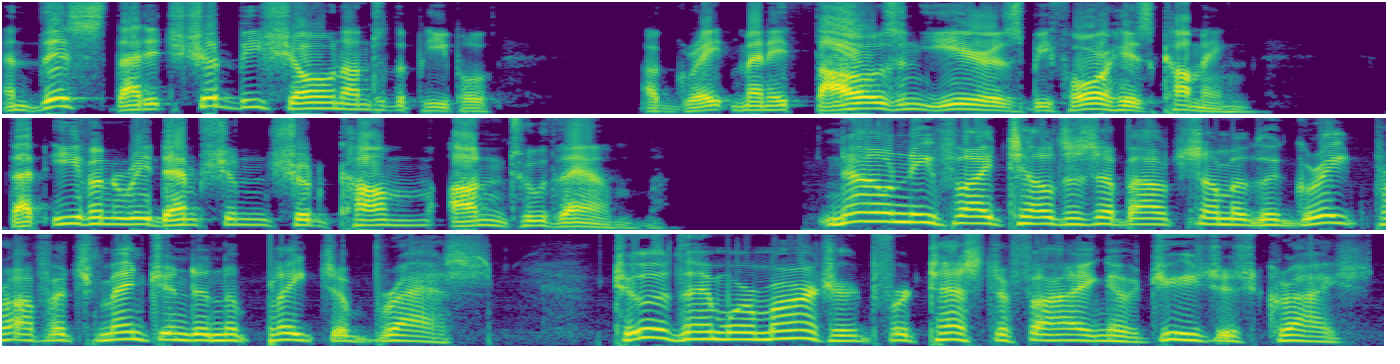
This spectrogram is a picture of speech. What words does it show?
And this that it should be shown unto the people, a great many thousand years before his coming, that even redemption should come unto them. Now Nephi tells us about some of the great prophets mentioned in the plates of brass. Two of them were martyred for testifying of Jesus Christ.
